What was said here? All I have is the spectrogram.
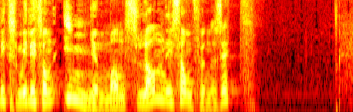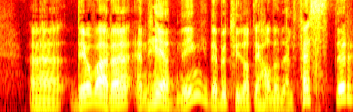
liksom i litt sånn ingenmannsland i samfunnet sitt. Eh, det å være en hedning det betydde at de hadde en del fester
